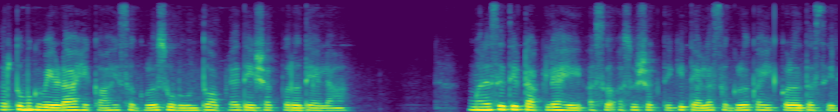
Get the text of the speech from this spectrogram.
तर तो मग वेडा आहे का हे सगळं सोडून तो आपल्या देशात परत यायला? मनस्थिती टाकले आहे असं असू शकते की त्याला सगळं काही कळत असेल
